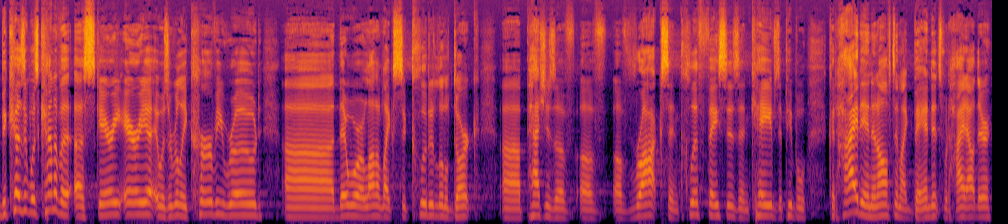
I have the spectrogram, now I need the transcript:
because it was kind of a, a, scary area it was a really curvy road. Uh, there were a lot of like secluded little dark uh, patches of, of, of, rocks and cliff faces and caves that people could hide in and often like bandits would hide out there.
